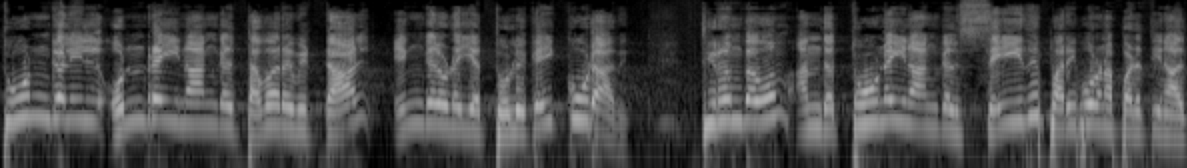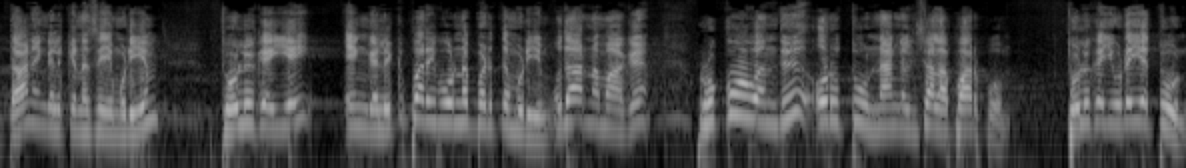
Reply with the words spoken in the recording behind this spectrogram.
தூண்களில் ஒன்றை நாங்கள் தவறவிட்டால் எங்களுடைய தொழுகை கூடாது. திரும்பவும் அந்த தூணை நாங்கள் செய்து பரிபூர்ணப்படுத்தினால் தான் எங்களுக்கு என்ன செய்ய முடியும்? தொழுகையை எங்களுக்கு பரிபூர்ணப்படுத்த முடியும். உதாரணமாக ருக்கு வந்து ஒரு தூண் நாங்கள் பார்ப்போம். தொழுகையுடைய தூண்.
